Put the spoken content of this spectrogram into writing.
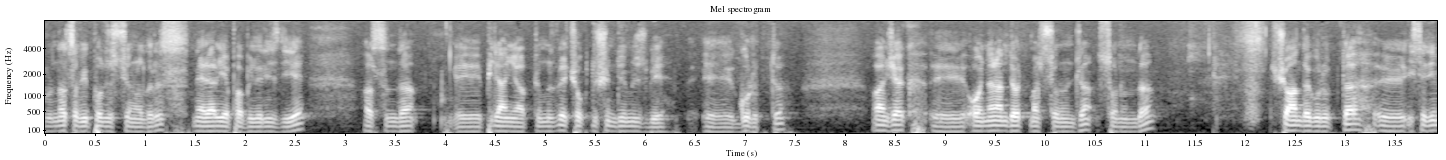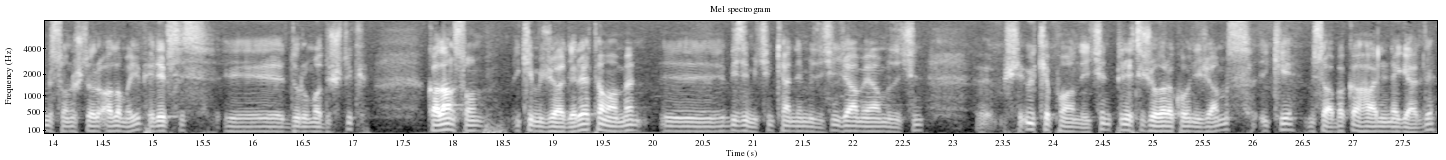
bu nasıl bir pozisyon alırız, neler yapabiliriz diye aslında e, plan yaptığımız ve çok düşündüğümüz bir gruptu. Ancak oynanan dört maç sonunca, sonunda şu anda grupta e, istediğimiz sonuçları alamayıp hedefsiz e, duruma düştük. Kalan son iki mücadele tamamen e, bizim için, kendimiz için, camiamız için, e, işte ülke puanı için prestij olarak oynayacağımız iki müsabaka haline geldi.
